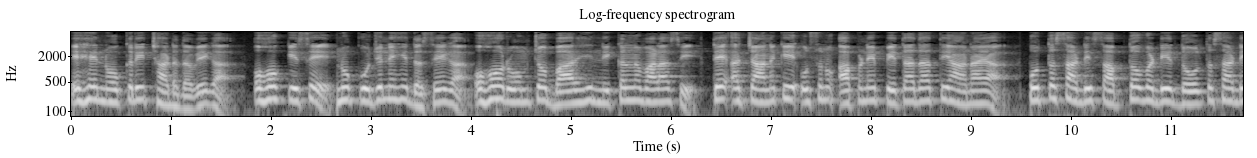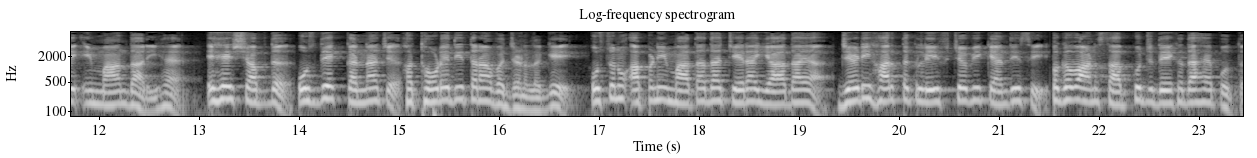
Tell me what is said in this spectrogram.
ਇਹ ਨੌਕਰੀ ਛੱਡ ਦੇਵੇਗਾ। ਉਹ ਕਿਸੇ ਨੂੰ ਕੁਝ ਨਹੀਂ ਦੱਸੇਗਾ। ਉਹ ਰੂਮ ਚੋਂ ਬਾਹਰ ਹੀ ਨਿਕਲਣ ਵਾਲਾ ਸੀ ਤੇ ਅਚਾਨਕ ਹੀ ਉਸ ਨੂੰ ਆਪਣੇ ਪਿਤਾ ਦਾ ਧਿਆਨ ਆਇਆ। ਪੁੱਤ ਸਾਡੀ ਸਭ ਤੋਂ ਵੱਡੀ ਦੌਲਤ ਸਾਡੀ ਇਮਾਨਦਾਰੀ ਹੈ। ਇਹ ਸ਼ਬਦ ਉਸ ਦੇ ਕੰਨਾਂ 'ਚ ਹਥੌੜੇ ਦੀ ਤਰ੍ਹਾਂ ਵੱਜਣ ਲੱਗੇ। ਉਸ ਨੂੰ ਆਪਣੀ ਮਾਤਾ ਦਾ ਚਿਹਰਾ ਯਾਦ ਆਇਆ, ਜਿਹੜੀ ਹਰ ਤਕਲੀਫ 'ਚ ਵੀ ਕਹਿੰਦੀ ਸੀ, ਭਗਵਾਨ ਸਭ ਕੁਝ ਦੇਖਦਾ ਹੈ ਪੁੱਤ।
